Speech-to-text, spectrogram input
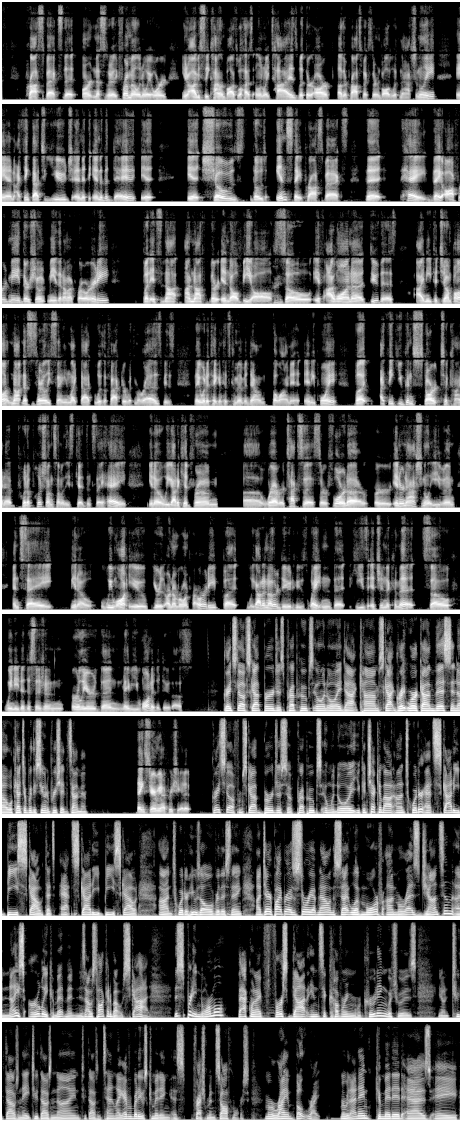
prospects that aren't necessarily from Illinois or you know obviously Kylan Boswell has Illinois ties but there are other prospects they're involved with nationally. And I think that's huge. And at the end of the day it it shows those in-state prospects that hey they offered me they're showing me that I'm a priority but it's not I'm not their end all be all so if I want to do this I need to jump on. Not necessarily saying like that was a factor with Morez because they would have taken his commitment down the line at any point. But I think you can start to kind of put a push on some of these kids and say, hey, you know, we got a kid from uh, wherever, Texas or Florida or, or internationally even, and say, you know, we want you. You're our number one priority, but we got another dude who's waiting that he's itching to commit. So we need a decision earlier than maybe you wanted to do this. Great stuff. Scott Burgess, prephoopsillinois.com. Scott, great work on this, and uh, we'll catch up with you soon. Appreciate the time, man. Thanks, Jeremy. I appreciate it. Great stuff from Scott Burgess of Prep Hoops Illinois. You can check him out on Twitter at Scotty B Scout. That's at Scotty B Scout on Twitter. He was all over this thing. Uh, Derek Piper has a story up now on the site. We'll have more on Morez Johnson. A nice early commitment. And as I was talking about with Scott, this is pretty normal. Back when I first got into covering recruiting, which was you know 2008 2009 2010 like everybody was committing as freshmen sophomores I remember ryan boatright Remember that name? Committed as a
